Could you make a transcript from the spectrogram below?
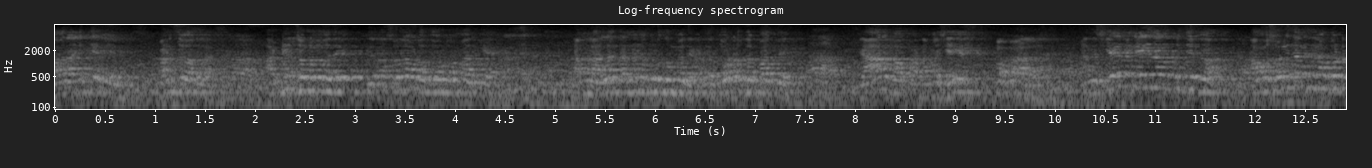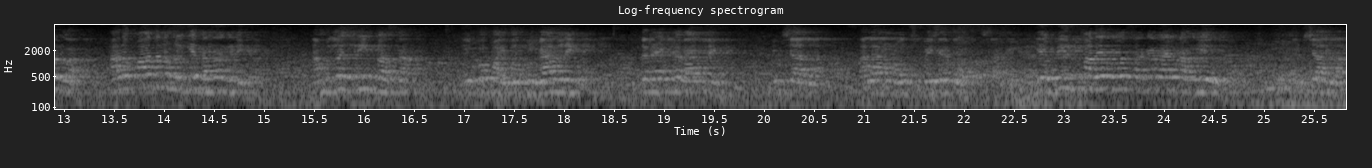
அவர் அழிக்க மனசு வரல. அப்படின்னு சொல்லும்போது இது ரசோல்லாவோட தோற்றமா இருக்க. நம்மள எல்லாம் தண்டனை கொடுக்கும்போது அந்த தோற்றத்தை பார்த்து யாரை பார்ப்பா நம்ம சேகர் பாப்பா அந்த சேகரை கை தான் பிடிச்சிருக்கோம் அவங்க சொல்லி தான் இதெல்லாம் போட்டிருக்கோம் அதை பார்த்து நம்மளுக்கே தண்டனை கிடைக்கும் நமக்குலாம் கிரீன் பாஸ் தான். நீ போப்பா இது உங்களுக்கு வேற லைன் இந்த லைன்ல வேற லைன் இன்ஷா அல்லா அல்லாஹ் நம்ம வந்து போய் சேர்த்துவோம் எப்படி இருக்குமோ அதே போல சர்க்கார் நாயோட அங்கேயே இருக்கும் இன்ஷா அல்லா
